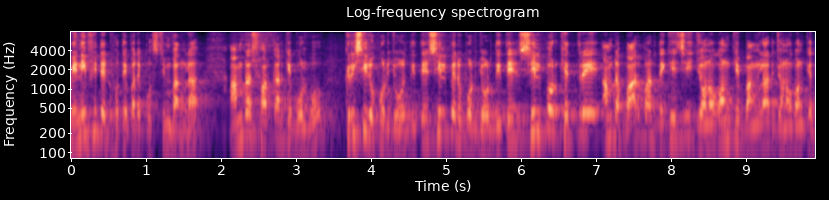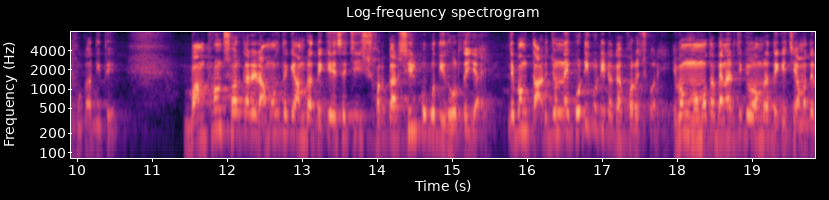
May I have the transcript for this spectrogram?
বেনিফিটেড হতে পারে পশ্চিমবাংলা আমরা সরকারকে বলব, কৃষির ওপর জোর দিতে, শিল্পের ওপর জোর দিতে। শিল্পর ক্ষেত্রে আমরা বারবার দেখেছি জনগণকে, বাংলার জনগণকে ধোঁকা দিতে। বামফ্রন্ট সরকারের আমল থেকে আমরা দেখে এসেছি, সরকার শিল্পপতি ধরতে যায় এবং তার জন্য কোটি কোটি টাকা খরচ করে এবং মমতা ব্যানার্জিকেও আমরা দেখেছি আমাদের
